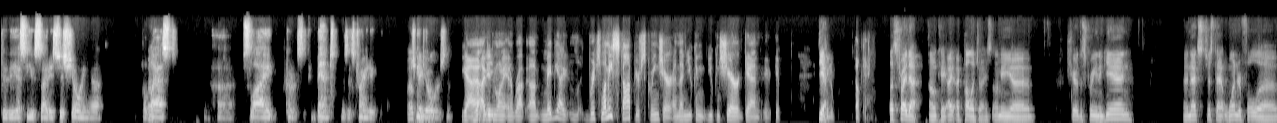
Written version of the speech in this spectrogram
to the SCU site. It's just showing uh, the well, last uh, slide kind of bent as it's trying to okay, change well, over. So. Yeah, well, I, I didn't want to interrupt. Um, maybe I, Rich, let me stop your screen share, and then you can you can share again if. if yeah. You, okay. Let's try that. Okay, I, I apologize. Let me uh, share the screen again. And that's just that wonderful, uh,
